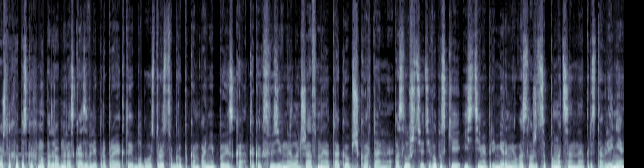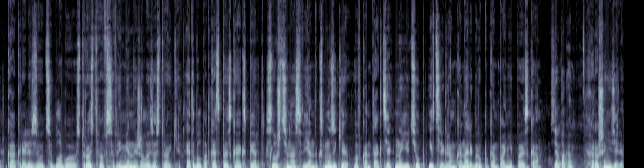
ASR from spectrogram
В прошлых выпусках мы подробно рассказывали про проекты благоустройства группы компании ПСК, как эксклюзивная ландшафтная, так и общеквартальная. Послушайте эти выпуски, и с теми примерами у вас сложится полноценное представление, как реализуется благое устройство в современной жилой застройке. Это был подкаст «ПСК Эксперт». Слушайте нас в Яндекс Музыке, во Вконтакте, на YouTube и в телеграм-канале группы компании ПСК. Всем пока. Хорошей недели.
